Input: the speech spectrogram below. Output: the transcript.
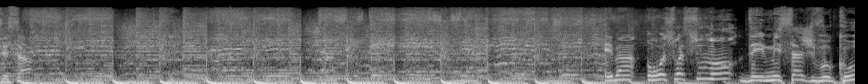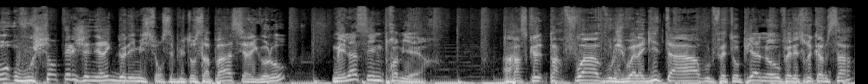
C'est ça. Eh ben, on reçoit souvent des messages vocaux où vous chantez le générique de l'émission. C'est plutôt sympa, c'est rigolo. Mais là, c'est une première. Parce que parfois, vous le jouez à la guitare, vous le faites au piano, vous faites des trucs comme ça.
